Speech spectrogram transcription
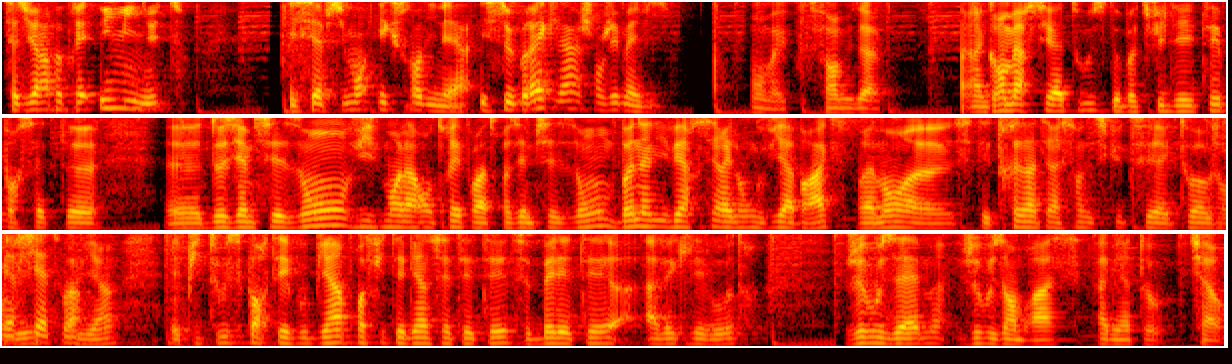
Ça dure à peu près une minute, et c'est absolument extraordinaire. Et ce break-là a changé ma vie. Bon, bah écoute, formidable. Un grand merci à tous de votre fidélité pour cette euh, euh, deuxième saison. Vivement la rentrée pour la troisième saison. Bon anniversaire et longue vie à Brax. Vraiment, euh, c'était très intéressant de discuter avec toi aujourd'hui. Merci à toi. Et puis tous, portez-vous bien, profitez bien de cet été, de ce bel été avec les vôtres. Je vous aime, je vous embrasse. À bientôt. Ciao.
